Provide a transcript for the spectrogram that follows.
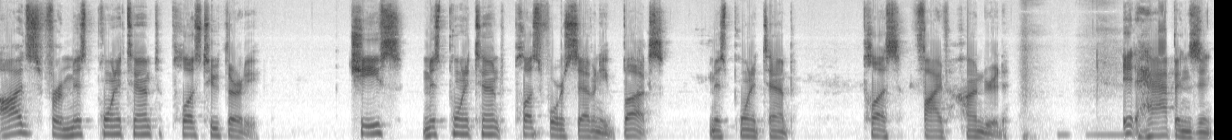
odds for a missed point attempt plus 230. Chiefs missed point attempt plus 470. Bucks missed point attempt plus 500. It happens in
